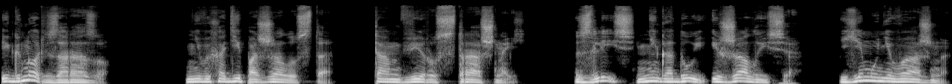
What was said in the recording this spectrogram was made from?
игнорь заразу. Не выходи, пожалуйста, там вирус страшный. Злись, негодуй и жалуйся, ему не важно.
